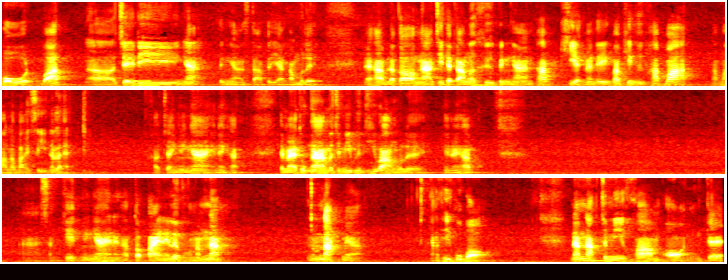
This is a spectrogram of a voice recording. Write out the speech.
โบสถ์วัดเจดีย์อย่างเงี้ยเป็นงานสถาปัตยกรรมหมดเลยนะครับ แล้วก็งานจิตรกรรมก็คือเป็นงานภาพเขียนนั่นเองภาพเขียนคือภาพวาดภาพวาดระบายสีนั่นแหละ เข้าใจง่าย ๆนะครับ เห็นไหมทุกงานมันจะมีพื้นที่ว่างหมดเลยเห็นไหมครับสังเกตง่ายๆนะครับ ต่อไปในเรื่องของน้ำหนัก น้ำหนักเนี่ยอย่างที่ครูบอก น้ำหนักจะมีความอ่อนแก่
